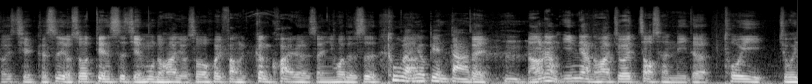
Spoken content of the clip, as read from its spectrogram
而且可是有时候电视节目的话，有时候会放更快乐的声音，或者是突然又变大了，对，嗯，然后那种音量的话，就会造成你的唾液就会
